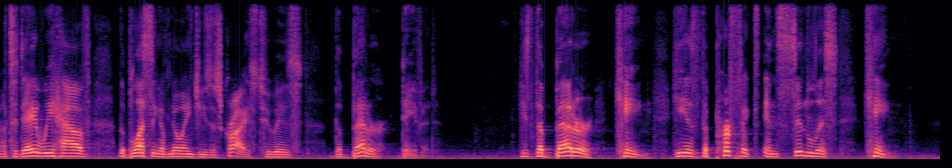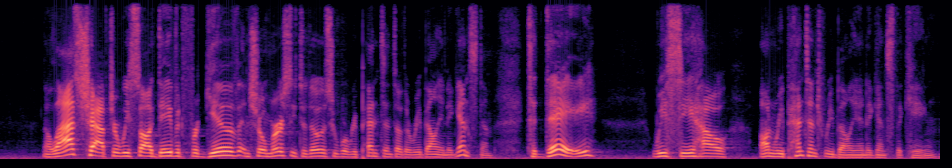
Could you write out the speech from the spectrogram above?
Now, today we have the blessing of knowing Jesus Christ, who is the better David. He's the better king. He is the perfect and sinless king. Now, last chapter, we saw David forgive and show mercy to those who were repentant of their rebellion against him. Today, we see how unrepentant rebellion against the king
